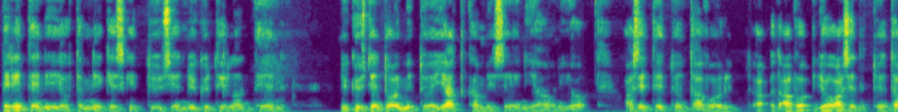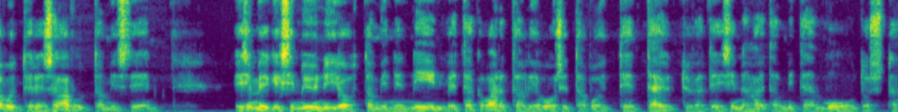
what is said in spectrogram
perinteinen johtaminen keskittyy siihen nykytilanteen nykyisten toimintojen jatkamiseen ja on jo asetettujen, jo asetettujen tavoitteiden saavuttamiseen. Esimerkiksi myynnin johtaminen niin, että kvartaali- ja vuositavoitteet täyttyvät, ei sinne haeta mitään muutosta.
